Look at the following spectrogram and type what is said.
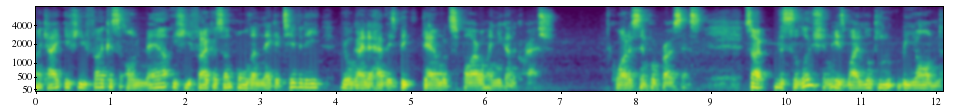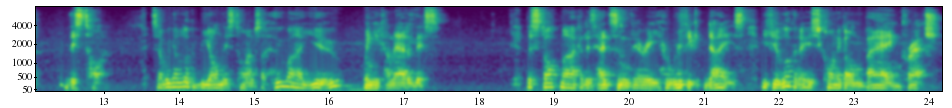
Okay, if you focus on now, if you focus on all the negativity, you're going to have this big downward spiral and you're going to crash. Quite a simple process. So, the solution is by looking beyond this time. So, we're going to look beyond this time. So, who are you when you come out of this? The stock market has had some very horrific days. If you look at it, it's kind of gone bang, crash.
